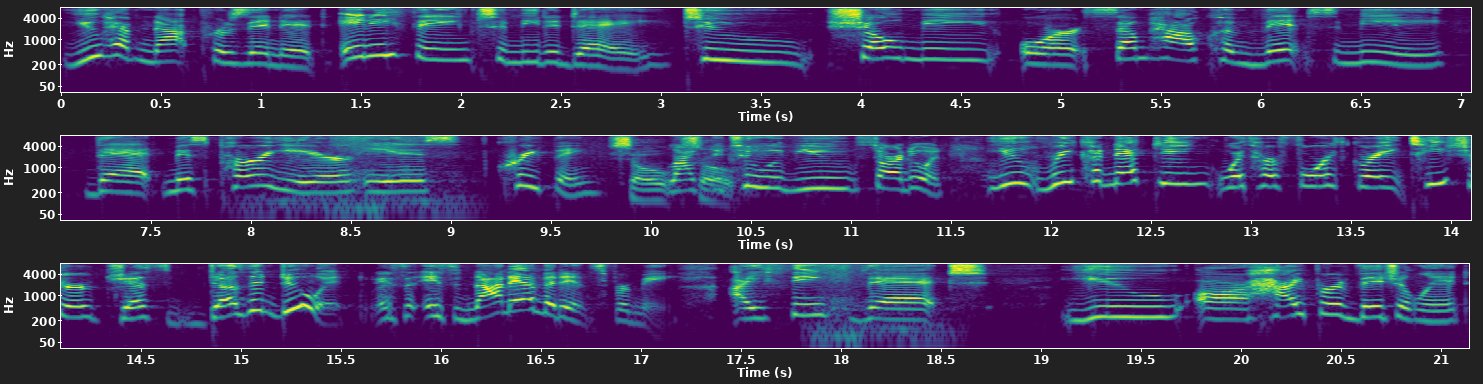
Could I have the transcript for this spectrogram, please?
You have not presented anything to me today to show me or somehow convince me that Miss Puryear is creeping So- like the two of you start doing. You reconnecting with her fourth grade teacher just doesn't do it. It's, it's not evidence for me. I think that you are hyper vigilant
